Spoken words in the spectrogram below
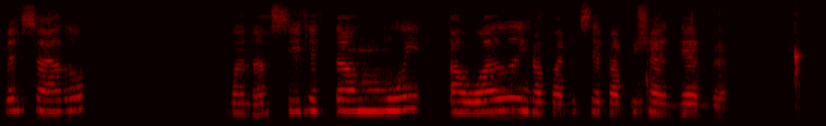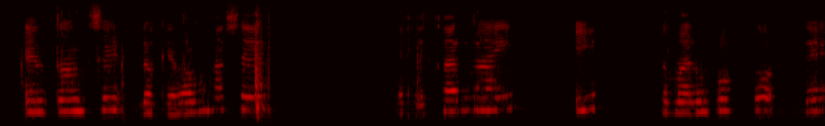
pesado. Bueno, así está muy aguado y no parece papilla Gerber. Entonces lo que vamos a hacer es dejarlo ahí y tomar un poco de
